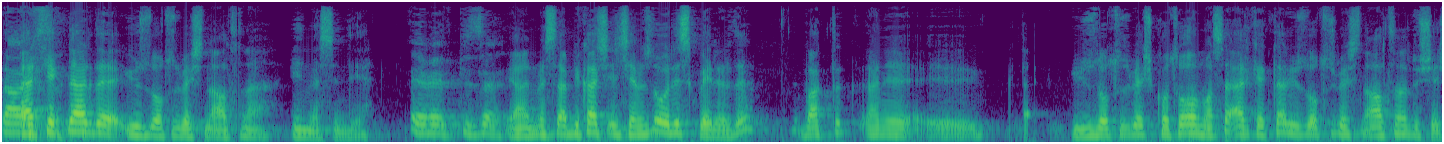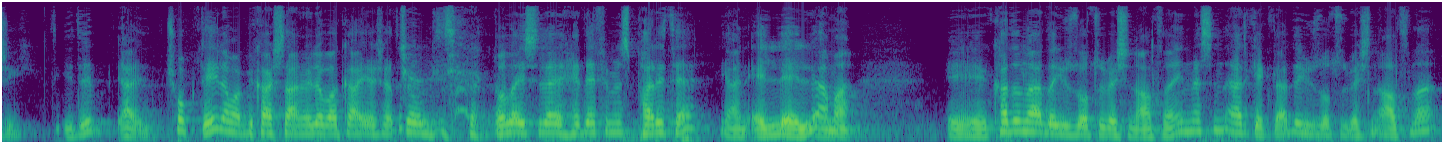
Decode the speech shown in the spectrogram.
daha erkekler de yüzde 35'in altına inmesin diye. Evet güzel. Yani mesela birkaç ilçemizde o risk belirdi. Baktık hani e, %35 kota olmasa erkekler %35'in altına düşecek idi. Yani çok değil ama birkaç tane öyle vaka yaşadık. Çok güzel. Dolayısıyla hedefimiz parite yani 50-50 ama e, kadınlar da %35'in altına inmesin, erkekler de %35'in altına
